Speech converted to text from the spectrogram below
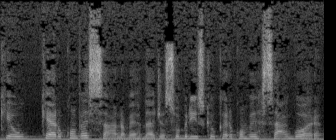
que eu quero conversar, na verdade, é sobre isso que eu quero conversar agora.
